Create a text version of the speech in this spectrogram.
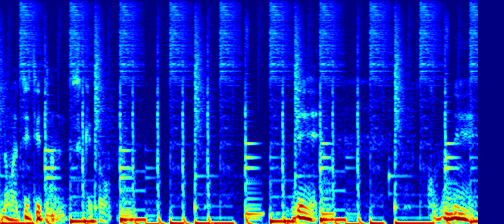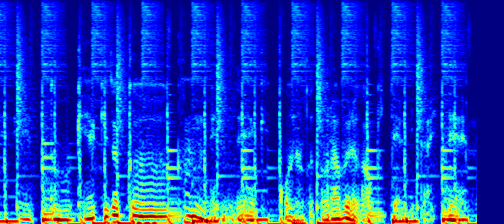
なのが出てたんですけど。でこのねえっ、ー、と欅坂関連で結構なんかトラブルが起きてるみたいで。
